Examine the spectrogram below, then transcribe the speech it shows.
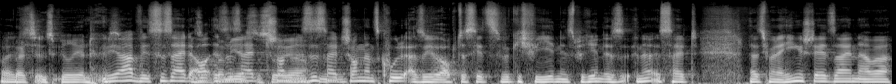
weil es inspirierend ist. Ja, es ist halt also auch, es ist halt ist schon, so, ja. es ist halt mhm. schon ganz cool. Also ob das jetzt wirklich für jeden inspirierend ist, ne, ist halt, lass ich mal dahingestellt sein, aber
